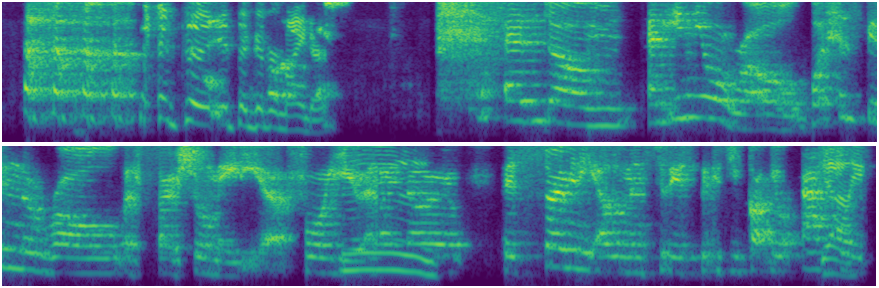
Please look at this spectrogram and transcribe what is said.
it's a it's a good reminder. And um, and in your role, what has been the role of social media for you? Mm. And I mm. know there's so many elements to this because you've got your athlete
